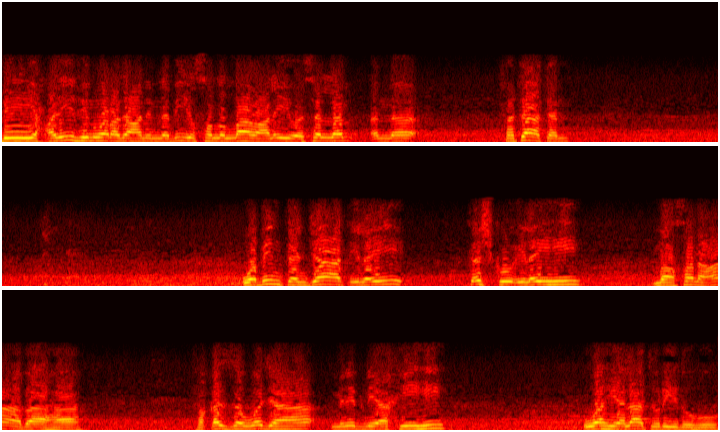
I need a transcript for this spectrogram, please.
بحديث ورد عن النبي صلى الله عليه وسلم أن فتاة وبنتا جاءت إليه تشكو إليه ما صنع أباها فقد زوجها من ابن أخيه وهي لا تريده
